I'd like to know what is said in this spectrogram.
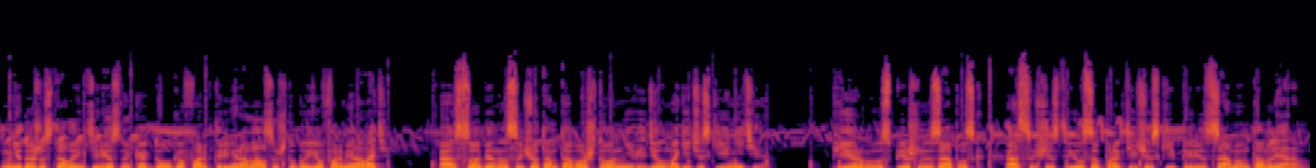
Мне даже стало интересно, как долго Фарк тренировался, чтобы ее формировать. Особенно с учетом того, что он не видел магические нити. Первый успешный запуск осуществился практически перед самым Тонлером.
